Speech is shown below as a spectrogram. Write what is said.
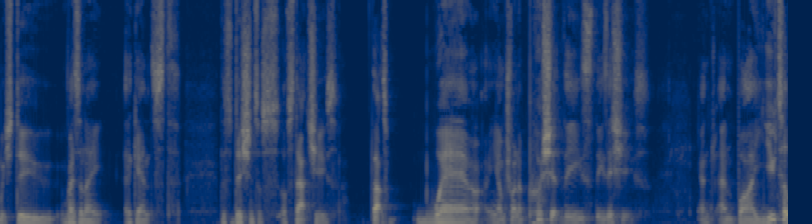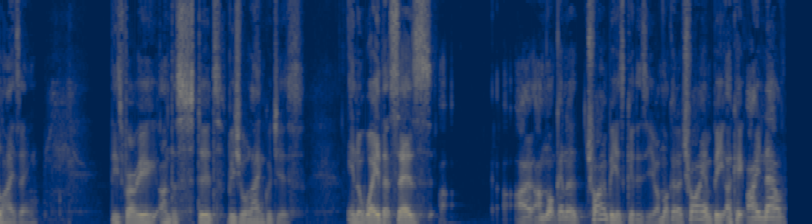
which do resonate against the traditions of, of statues, that's where you know, I'm trying to push at these these issues, and and by utilizing these very understood visual languages in a way that says I, am not going to try and be as good as you. I'm not going to try and be okay. I now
